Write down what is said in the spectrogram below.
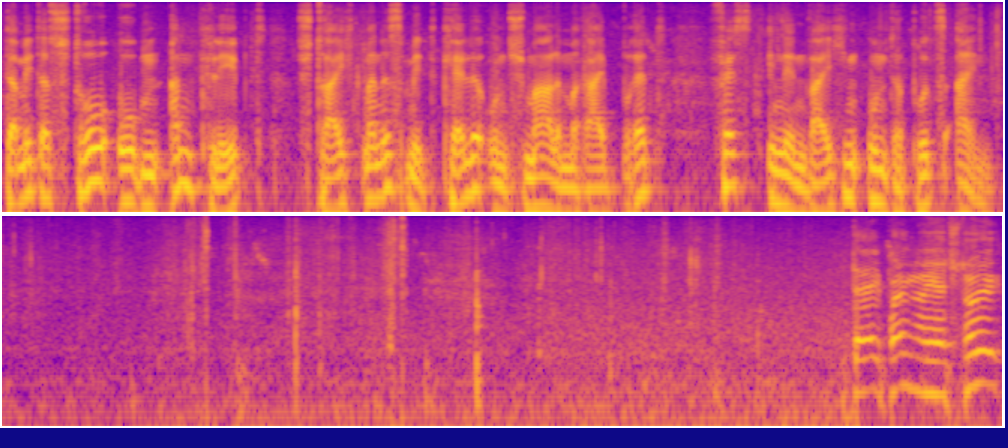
Damit das Stroh oben anklebt, streicht man es mit Kelle und schmalem Reibbrett fest in den weichen Unterputz ein. Die bringen wir jetzt schnell.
